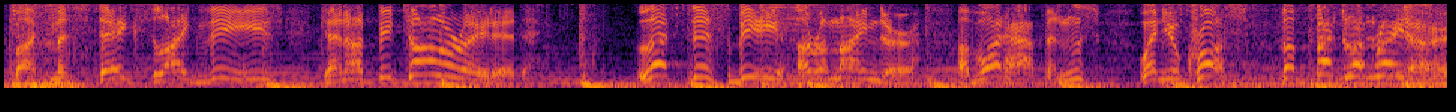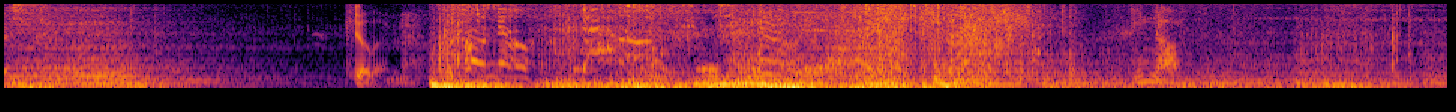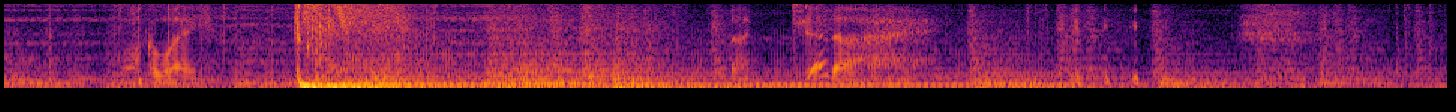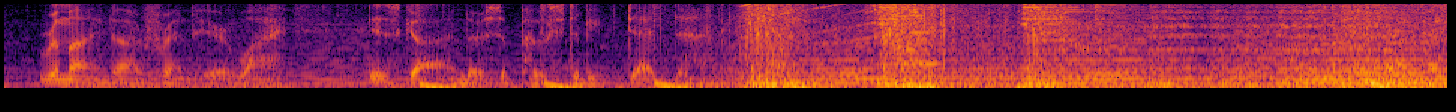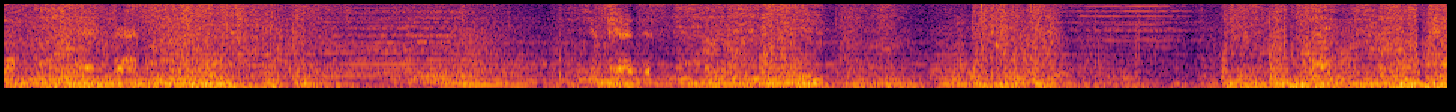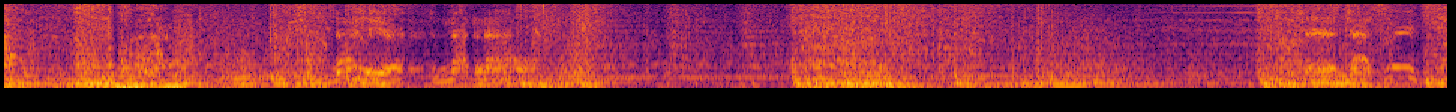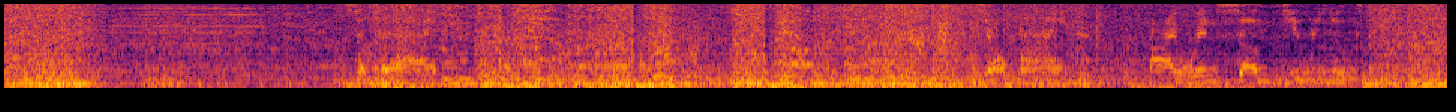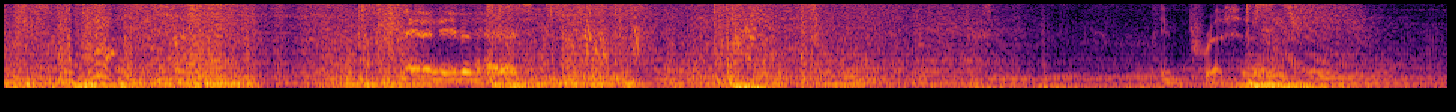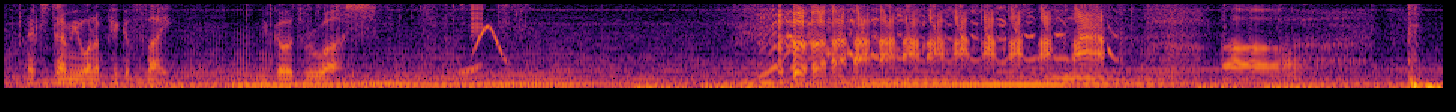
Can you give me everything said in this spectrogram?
But mistakes like these cannot be tolerated. Let this be a reminder of what happens when you cross the Bedlam Raiders! Kill him. Oh no! No! Enough. Walk away. Jedi. Remind our friend here why his kind are supposed to be dead. You can't just... Not now. Impressive. Next time you want to pick a fight, you go through us. Ah,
